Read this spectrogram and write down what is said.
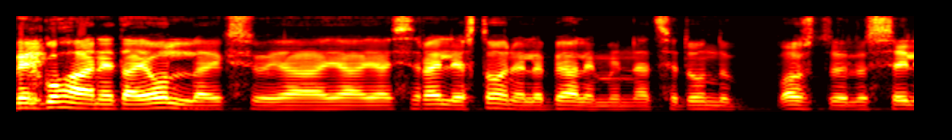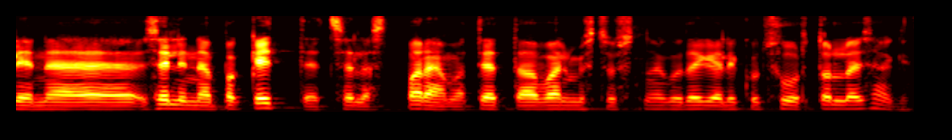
veel kohaneda ja olla, eks ju, ja, ja, ja siis Rally Estoniale peale minna, et see tundub ausalt öeldes selline, selline pakett, et sellest paremat ettevalmistust nagu tegelikult suurt olla ei saagi.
